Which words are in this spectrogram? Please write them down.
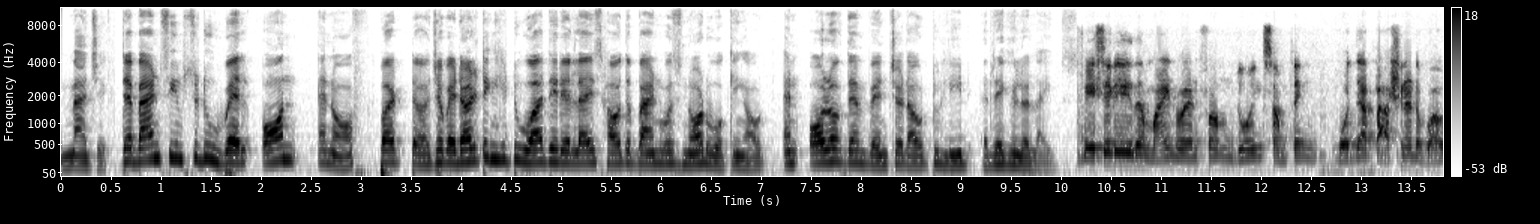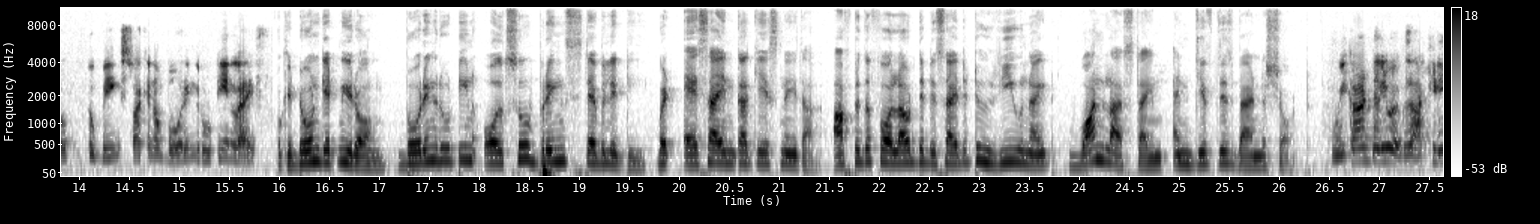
Magik. Their band seems to do well on and off, but uh, जब adulting hit हुआ, they realized how the band was not working out, and all of them ventured out to lead regular lives. Basically, their mind went from doing something what they're passionate about to being stuck in a boring routine life. Okay, don't get me wrong. Boring routine also brings stability, but ऐसा इनका केस नहीं था. After the fallout, they decided to reunite one last time and give this band a shot. We can't tell you exactly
